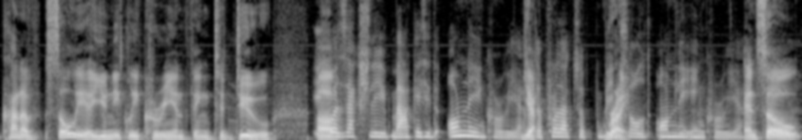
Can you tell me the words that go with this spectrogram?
kind of solely a uniquely Korean thing to do. it was actually marketed only in Korea. yeah. The products are being Right. sold only in Korea. And so,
